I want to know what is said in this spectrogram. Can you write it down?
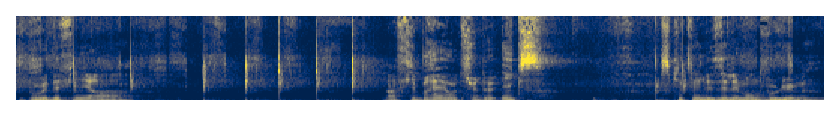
vous pouvez définir un, fibré au-dessus de x, ce qui était les éléments de volume.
